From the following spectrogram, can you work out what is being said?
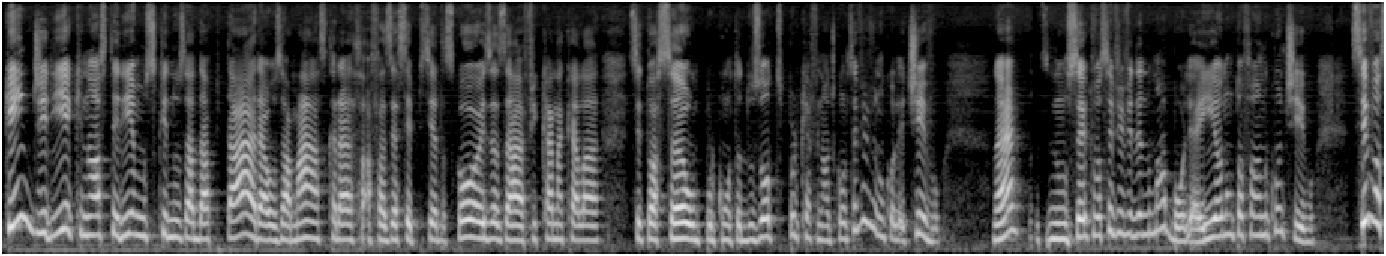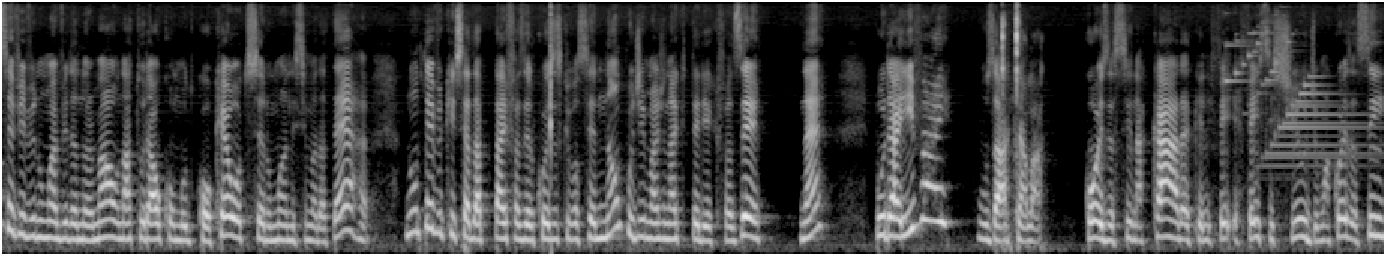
Quem diria que nós teríamos que nos adaptar a usar máscara, a fazer a sepsia das coisas, a ficar naquela situação por conta dos outros? Porque, afinal de contas, você vive num coletivo né? Não sei que você vive dentro de uma bolha, aí eu não estou falando contigo. Se você vive numa vida normal, natural, como qualquer outro ser humano em cima da Terra, não teve que se adaptar e fazer coisas que você não podia imaginar que teria que fazer, né? Por aí vai usar aquela coisa assim na cara, aquele face shield, uma coisa assim,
